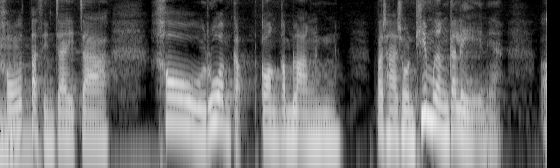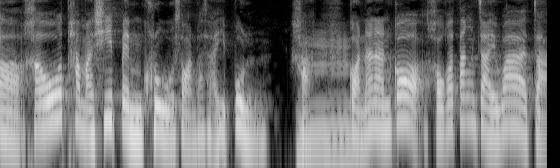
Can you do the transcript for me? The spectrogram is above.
เขาอืมตัดสินใจจะเข้าร่วมกับกองกำลังประชาชนที่เมืองกะเหลเนี่ย เอ่อเขาทำอาชีพเป็นครูสอนภาษาญี่ปุ่นค่ะอืมก่อนหน้านั้นก็เขาก็ตั้งใจว่าจะ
